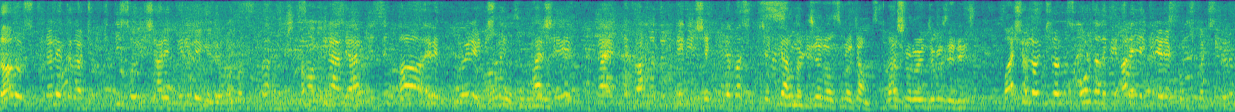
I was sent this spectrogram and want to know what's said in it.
daha doğrusu finale kadar çok ciddi soru işaretleriyle geliyor kafasında. Ama finalde herkesin aa evet böyleymiş de her şeyi gayet net anladığım dediği şekilde basit bir şekilde Sonu güzel olsun hocam. Başrol oyuncumuz dediniz. Başrol oyuncularımız orada da bir araya girerek konuşmak istiyorum.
